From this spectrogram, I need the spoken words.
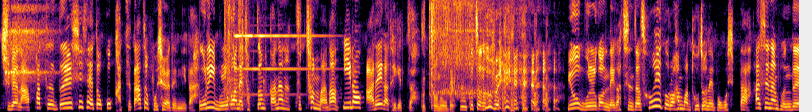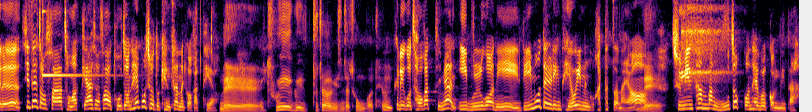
주변 아파트들 시세도 꼭 같이 따져 보셔야 됩니다. 우리 물건의 적정가는 한 9천만 원, 1억 아래가 되겠죠. 9,500. 9,500. 요 물건 내가 진짜 소액으로 한번 도전해 보고 싶다 하시는 분들은 시세 조사 정확히 하셔서 도전해 보셔도 괜찮을 것 같아요. 네. 소액을 투자하기 진짜 좋은 것 같아요. 음, 그리고 저 같으면 이 물건이 리모델링 되어 있는 것 같았잖아요. 네. 주민 탐방 무조건 해볼 겁니다.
